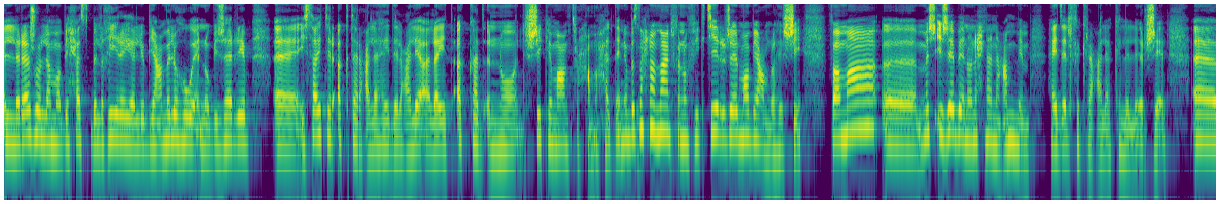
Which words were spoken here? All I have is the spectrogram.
الرجل لما بيحس بالغيرة يلي بيعمله هو إنه بيجرب آه، يسيطر أكثر على هيدي العلاقة ليتأكد إنه الشريكه ما عم تروح على محل تاني. بس نحن بنعرف إنه في كتير رجال ما بيعملوا هالشيء فما آه، مش إيجابي إنه نحن نعمم هيدي الفكرة على كل الرجال. آه،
